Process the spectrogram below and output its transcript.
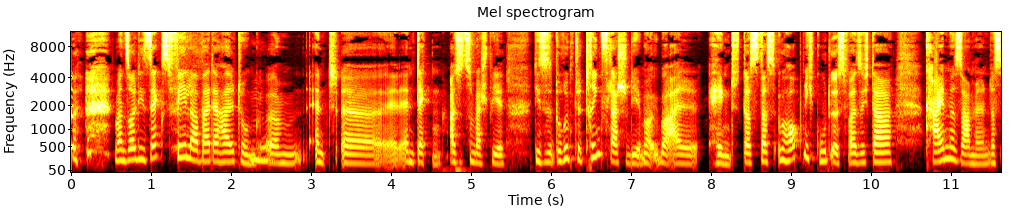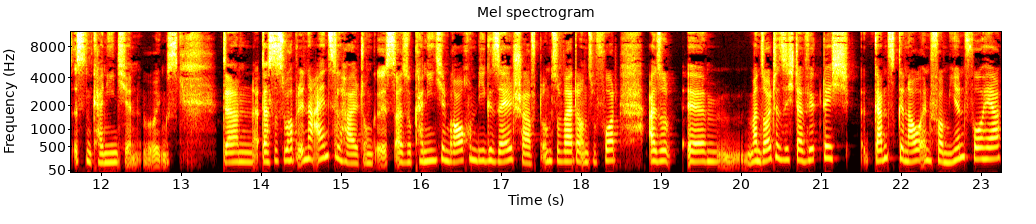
man soll die sechs Fehler bei der Haltung mhm. ähm, ent, äh, entdecken. Also zum Beispiel diese berühmte Trinkflasche, die immer überall hängt, dass das überhaupt nicht gut ist, weil sich da Keime sammeln. Das ist ein Kaninchen übrigens dann, dass es überhaupt in der Einzelhaltung ist. Also Kaninchen brauchen die Gesellschaft und so weiter und so fort. Also ähm, man sollte sich da wirklich ganz genau informieren vorher.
